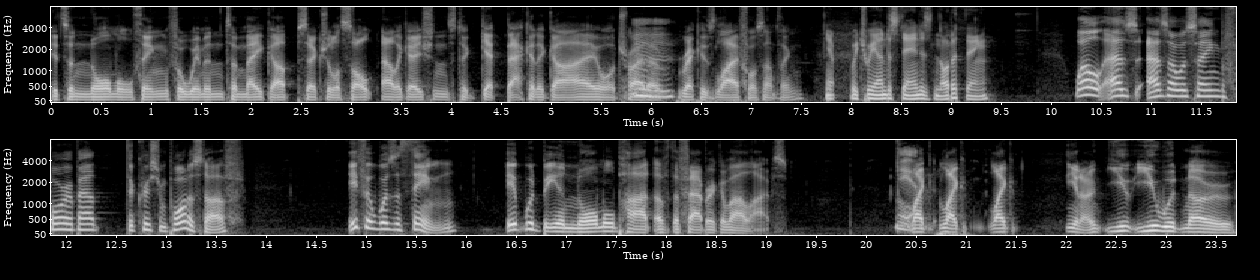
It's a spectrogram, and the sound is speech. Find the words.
it's a normal thing for women to make up sexual assault allegations to get back at a guy or try to hmm. wreck his life or something. Yep, which we understand is not a thing. Well, as as I was saying before about the Christian Porter stuff, if it was a thing, it would be a normal part of the fabric of our lives. Yeah. Like like like you know, you you would know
